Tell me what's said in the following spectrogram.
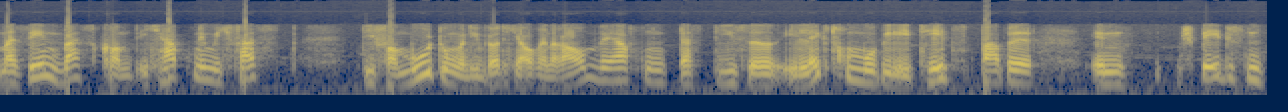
mal sehen, was kommt. Ich habe nämlich fast die Vermutung, und die würde ich auch in den Raum werfen, dass diese Elektromobilitätsbubble in spätestens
